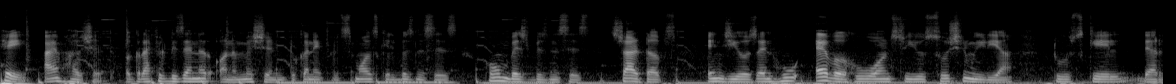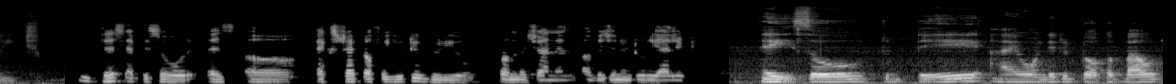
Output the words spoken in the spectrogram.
Hey, I'm Harshad, a graphic designer on a mission to connect with small scale businesses, home based businesses, startups, NGOs, and whoever who wants to use social media to scale their reach. This episode is a extract of a YouTube video from the channel A Vision into Reality. Hey, so today I wanted to talk about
